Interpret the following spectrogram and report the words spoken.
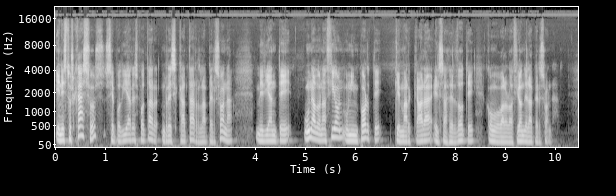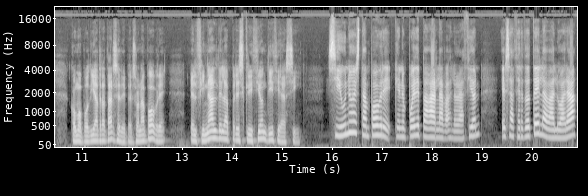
En estos casos se podía respetar, rescatar la persona mediante una donación, un importe que marcara el sacerdote como valoración de la persona. Como podía tratarse de persona pobre, el final de la prescripción dice así. Si uno es tan pobre que no puede pagar la valoración, el sacerdote la evaluará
